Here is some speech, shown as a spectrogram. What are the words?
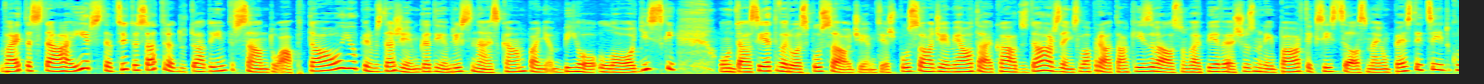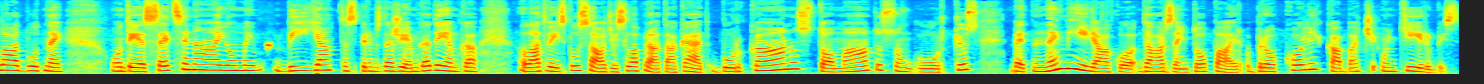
Vai tas tā ir? Starp citu, es atradu tādu interesantu aptauju. Pirms dažiem gadiem risinājas kampaņa bioloģiski, un tās ietvaros pusauģiem. Tieši pusauģiem jautāja, kādus dārzeņus labprātāk izvēlas un vai pievērš uzmanību pārtiks izcelsmei un pesticīdu klātbūtnei. Un tie secinājumi bija tas pirms dažiem gadiem, ka Latvijas pusauģi vislabprātāk ēd burkānus, tomātus un gurķus, bet nemīļāko dārzeņu topā ir brokoļi, kabači un ķirbis.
